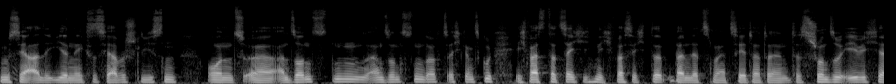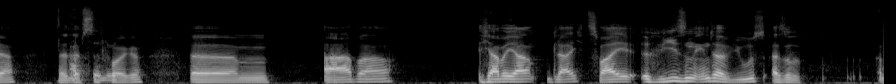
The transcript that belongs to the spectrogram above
die müssen ja alle ihr nächstes Jahr beschließen und äh, ansonsten, ansonsten läuft es echt ganz gut. Ich weiß tatsächlich nicht, was ich beim letzten Mal erzählt hatte. Das ist schon so ewig her, in der letzten Absolut. Folge. Ähm, aber ich habe ja gleich zwei riesen Interviews, also äh,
